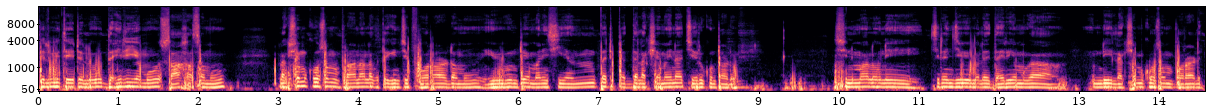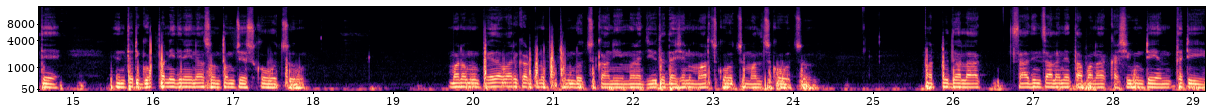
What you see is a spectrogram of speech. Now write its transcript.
తెలివితేటలు ధైర్యము సాహసము లక్ష్యం కోసం ప్రాణాలకు తెగించి పోరాడము ఇవి ఉంటే మనిషి ఎంతటి పెద్ద లక్ష్యమైనా చేరుకుంటాడు. సినిమాలోని చిరంజీవి వలె ధైర్యంగా ఉండి లక్ష్యం కోసం పోరాడితే ఎంతటి గొప్ప నిధినైనా సొంతం చేసుకోవచ్చు. మనము పేదవారి కడుపున పుట్టి ఉండొచ్చు కానీ మన జీవిత దశను మార్చుకోవచ్చు మలుచుకోవచ్చు. పట్టుదల సాధించాలనే తపన కసి ఉంటే ఎంతటి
